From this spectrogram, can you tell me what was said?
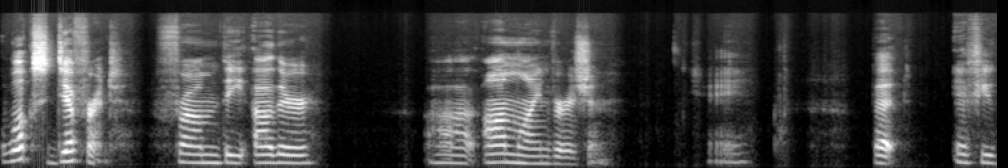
looks different from the other uh, online version. Okay, but if you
